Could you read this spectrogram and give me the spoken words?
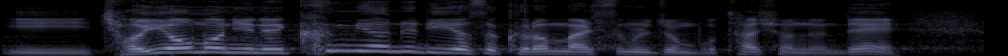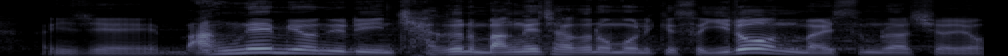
이 저희 어머니는 큰 며느리여서 그런 말씀을 좀 못 하셨는데 이제 막내 며느리인 작은 막내 작은 어머니께서 이런 말씀을 하셔요.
